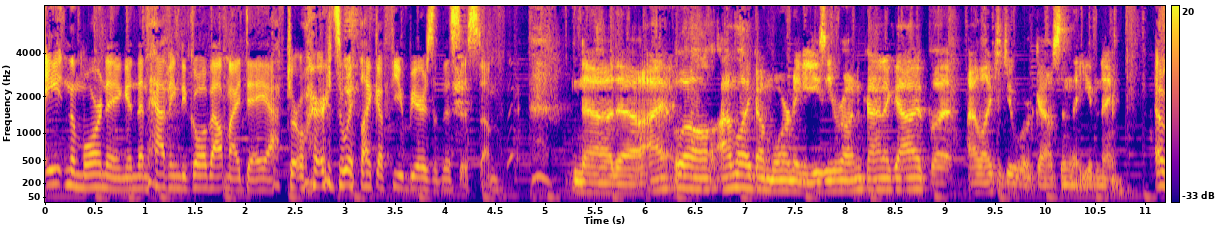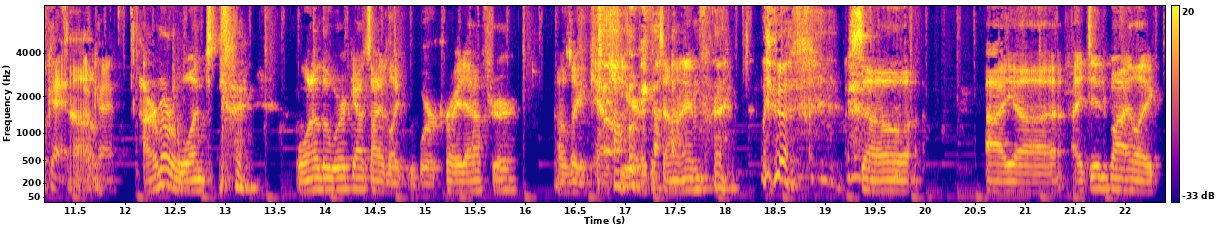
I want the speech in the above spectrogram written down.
eight in the morning and then having to go about my day afterwards with, like, a few beers in the system. No, no. I, well, I'm like a morning easy run kind of guy, but I like to do workouts in the evening. Okay. Um, okay. I remember one, one of the workouts I had, like, work right after. I was like a cashier oh, at the time. so I uh, I did buy like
